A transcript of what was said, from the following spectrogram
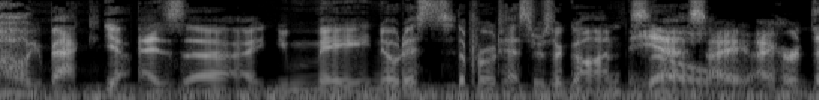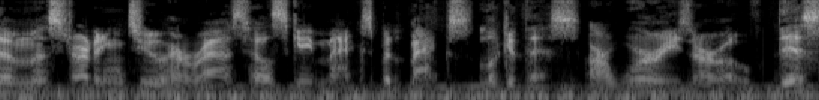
Oh, you're back. Yeah. As uh, you may notice, the protesters are gone. So Yes, I, I heard them starting to harass Hellscape Max. But Max, look at this. Our worries are over. This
